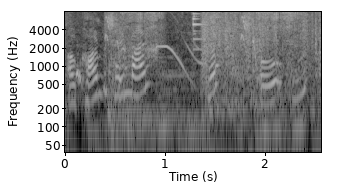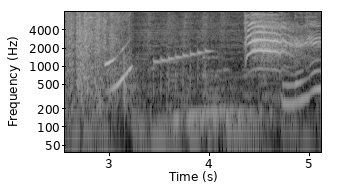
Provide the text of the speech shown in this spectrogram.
เอาค้อนไปใช้ไหมเฮ้ยโอ้อุ๊ย นี่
